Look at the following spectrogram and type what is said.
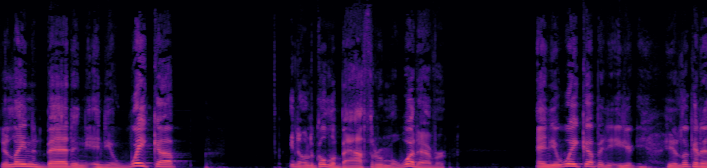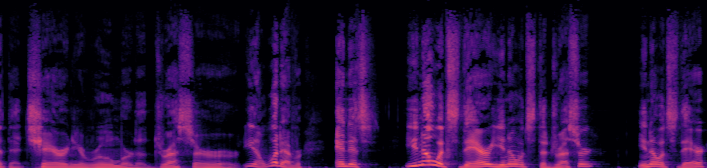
you're laying in bed and, and you wake up, you know, to go to the bathroom or whatever. And you wake up and you're, you're looking at that chair in your room or the dresser or, you know, whatever. And it's, you know, it's there. You know, it's the dresser. You know, it's there,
